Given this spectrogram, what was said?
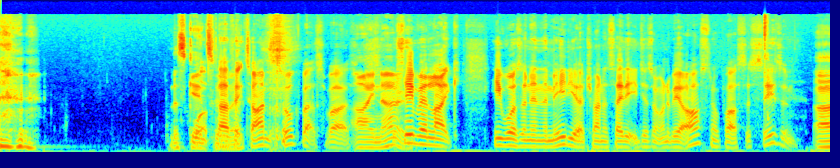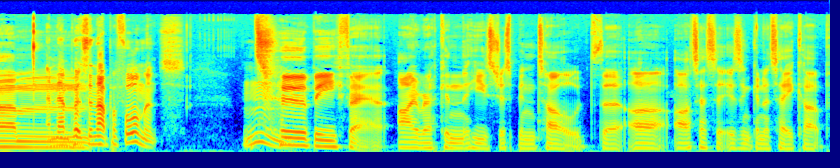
Let's get what perfect time to talk about Tobias. I know. It's even like he wasn't in the media trying to say that he doesn't want to be at Arsenal past this season, Um, and then puts in that performance. Mm. To be fair, I reckon that he's just been told that uh, Arteta isn't going to take up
